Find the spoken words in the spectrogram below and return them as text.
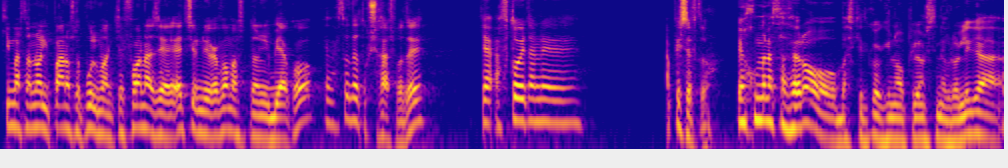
και ήμασταν όλοι πάνω στο πούλμαν και φώναζε έτσι ονειρευόμαστε τον Ολυμπιακό, ε, αυτό δεν το ξεχάσεις ποτέ. Και αυτό ήταν ε, απίστευτο. Έχουμε ένα σταθερό μπασκετικό κοινό πλέον στην Ευρωλίγα,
